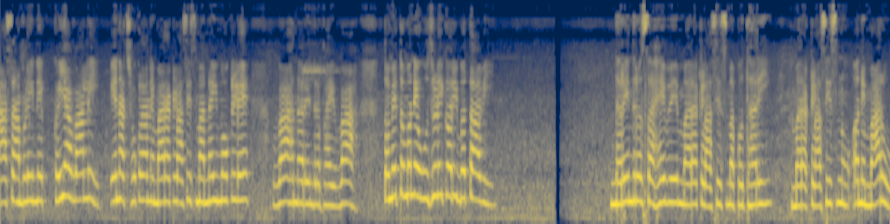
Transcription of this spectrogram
આ સાંભળીને કયા વાલી એના છોકરાને મારા ક્લાસીસમાં નહીં મોકલે? વાહ નરેન્દ્રભાઈ, વાહ. તમે તો મને ઉજળી કરી બતાવી. નરેન્દ્ર સાહેબે મારા ક્લાસીસમાં પધારી, મારા ક્લાસીસનું અને મારું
